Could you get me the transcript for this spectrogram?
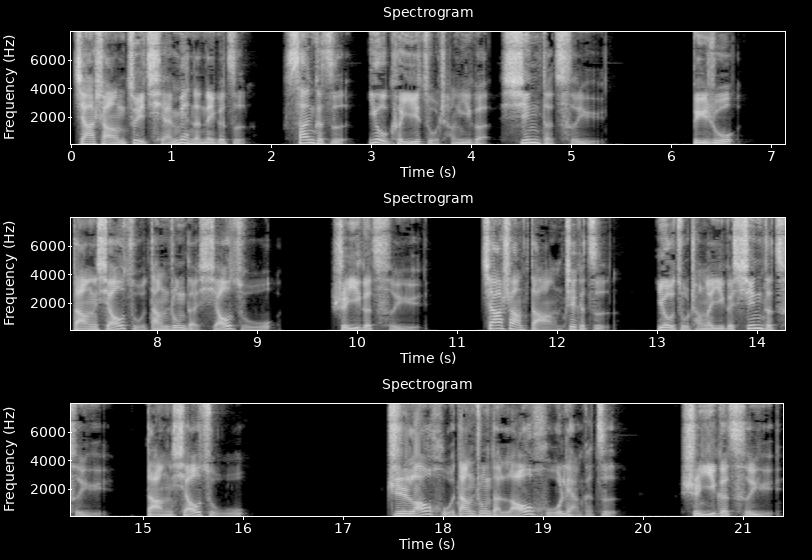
加上最前面的那个字，三个字又可以组成一个新的词语，比如。党小组当中的“小组”是一个词语，加上“党”这个字，又组成了一个新的词语“党小组”。纸老虎当中的“老虎”两个字是一个词语，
